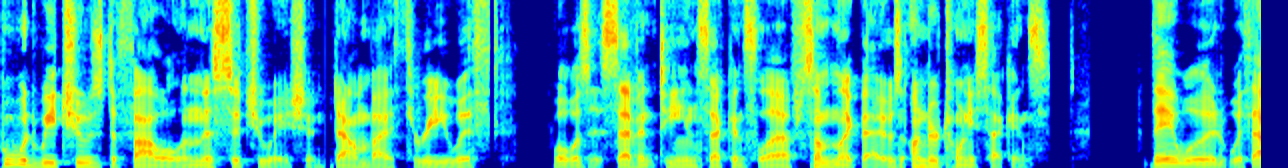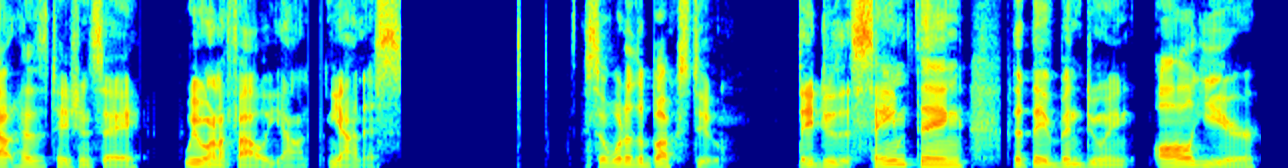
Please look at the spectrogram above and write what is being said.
who would we choose to foul in this situation, down by three with, what was it, 17 seconds left? Something like that. It was under 20 seconds. They would, without hesitation, say, we want to foul Gian- Giannis. So what do the Bucks do? They do the same thing that they've been doing all year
